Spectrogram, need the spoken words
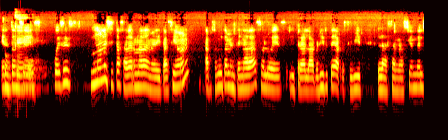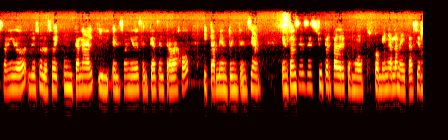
Entonces, pues es, no necesitas saber nada de meditación, absolutamente nada, solo es literal abrirte a recibir la sanación del sonido. Yo solo soy un canal y el sonido es el que hace el trabajo y también tu intención. Entonces es súper padre como combinar la meditación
